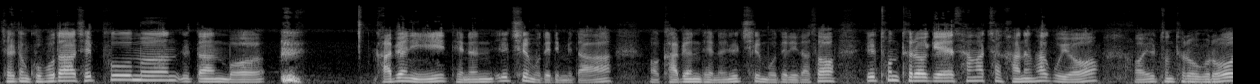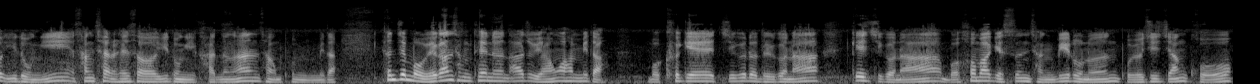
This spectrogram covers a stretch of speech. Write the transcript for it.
자 일단 구보다 제품은 일단 뭐 가변이 되는 17 모델입니다. 어, 가변되는 17 모델이라서 1톤 트럭에 상하차 가능하고요. 어, 1톤 트럭으로 이동이 상차를 해서 이동이 가능한 상품입니다. 현재 뭐 외관 상태는 아주 양호합니다. 뭐 크게 찌그러들거나 깨지거나 뭐 험하게 쓴 장비로는 보여지지 않고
